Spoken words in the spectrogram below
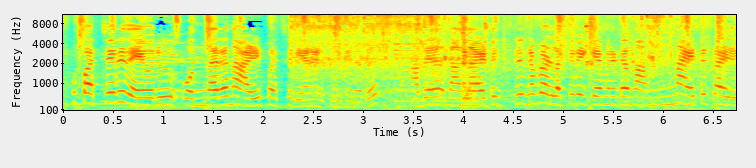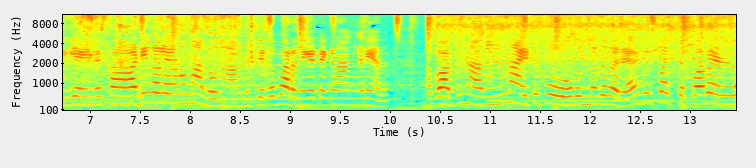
അപ്പോൾ പച്ചരി ദേ ഒരു ഒന്നര നാഴി പച്ചരിയാണ് എടുത്തിരിക്കുന്നത്. അത് നന്നായിട്ട് ഇച്ചിരി വെള്ളത്തിൽ വെക്കാൻ വേണ്ടിയിട്ട് നന്നായിട്ട് കഴുകി അതിന്റെ കാടി കളയണമെന്നാണ് തോന്നുന്നത്. അമ്മച്ചിയൊക്കെ പറഞ്ഞു കേട്ടേക്കണം അങ്ങനെയാണ്. അപ്പോൾ അത് നന്നായിട്ട് പോകുന്നത് വരെ അതിന്റെ ഒരു പച്ചപ്പ് ആ വെള്ള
